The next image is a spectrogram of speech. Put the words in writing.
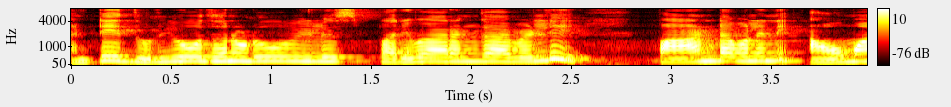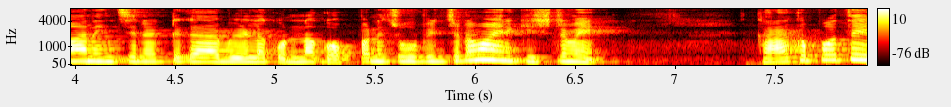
అంటే దుర్యోధనుడు వీళ్ళు పరివారంగా వెళ్ళి పాండవులని అవమానించినట్టుగా వీళ్ళకున్న గొప్పని చూపించడం ఆయనకి ఇష్టమే. కాకపోతే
